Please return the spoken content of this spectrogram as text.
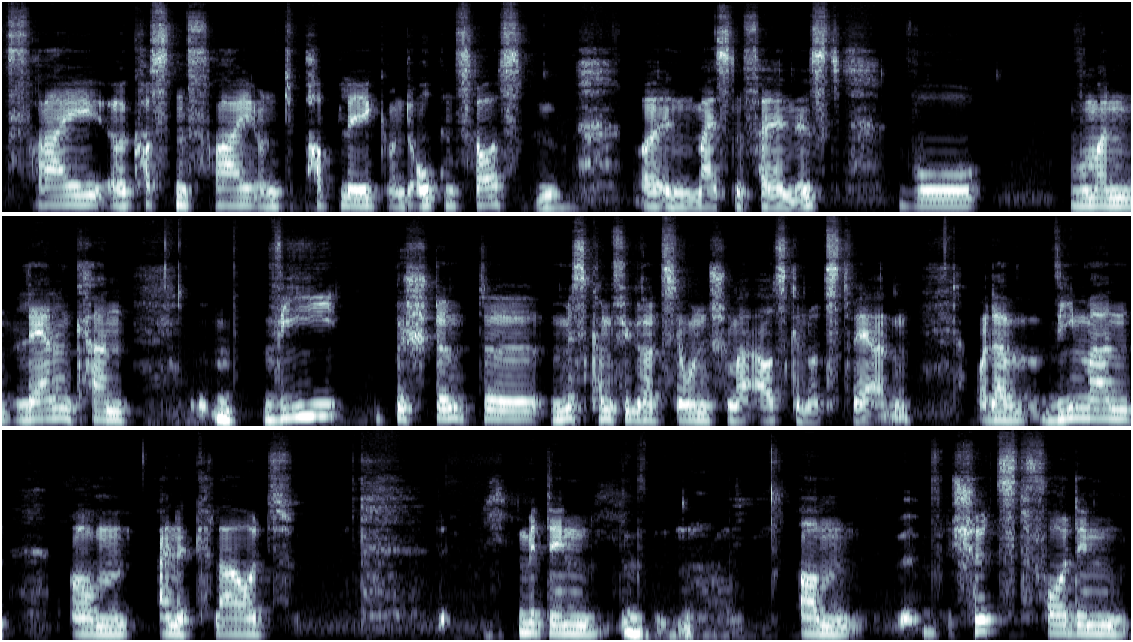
frei, uh, kostenfrei und public und open source in, uh, in den meisten Fällen ist, wo wo man lernen kann, wie bestimmte Misskonfigurationen schon mal ausgenutzt werden oder wie man um, eine Cloud mit den um, schützt vor den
